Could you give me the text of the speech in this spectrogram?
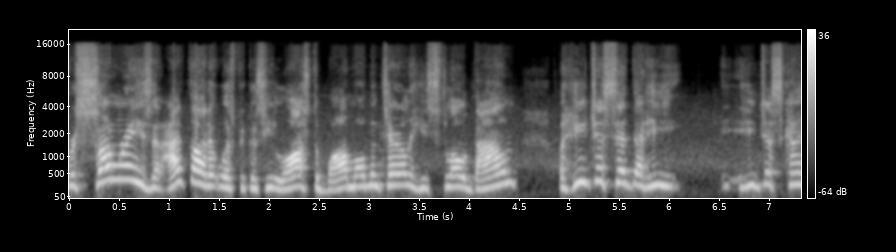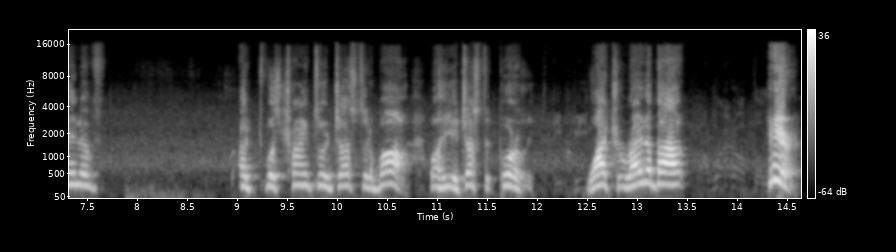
for some reason, I thought it was because he lost the ball momentarily, he slowed down, but he just said that he he just kind of uh, was trying to adjust to the ball. Well, he adjusted poorly. Watch right about here.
